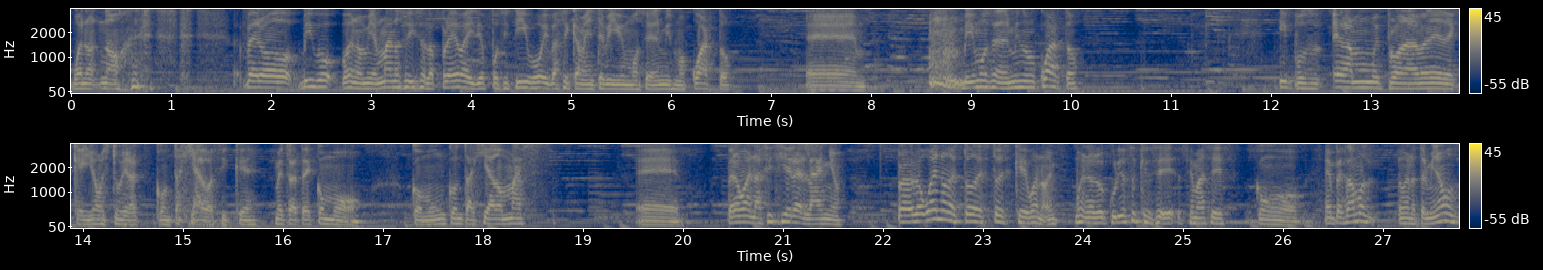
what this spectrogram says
Bueno, no. Pero vivo, bueno, mi hermano se hizo la prueba y dio positivo y básicamente vivimos en el mismo cuarto. Eh, vivimos en el mismo cuarto. Y pues era muy probable de que yo estuviera contagiado, así que me traté como, como un contagiado más. Eh, pero bueno, así sí era el año. Pero lo bueno de todo esto es que, bueno, bueno lo curioso que se, se me hace es como empezamos, bueno, terminamos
